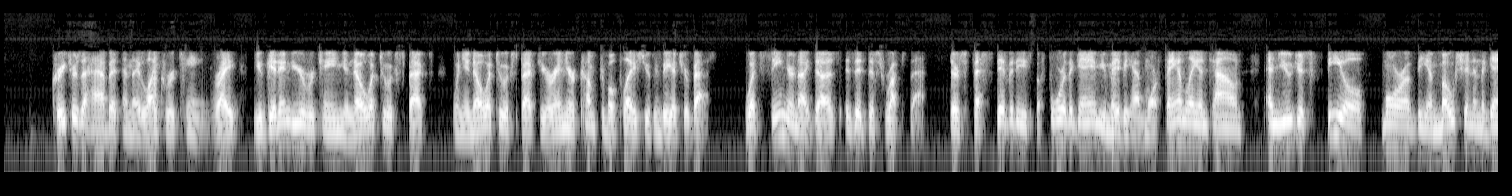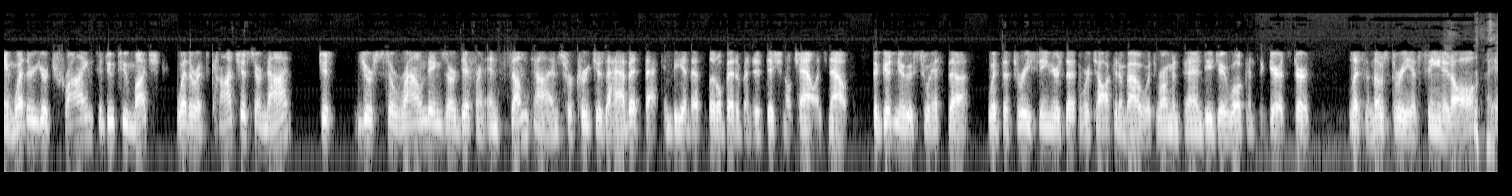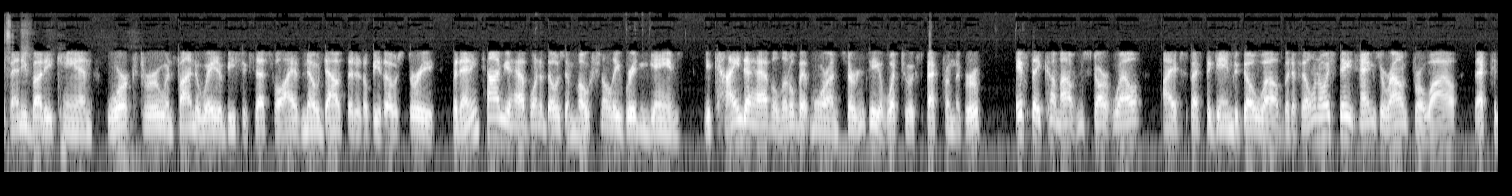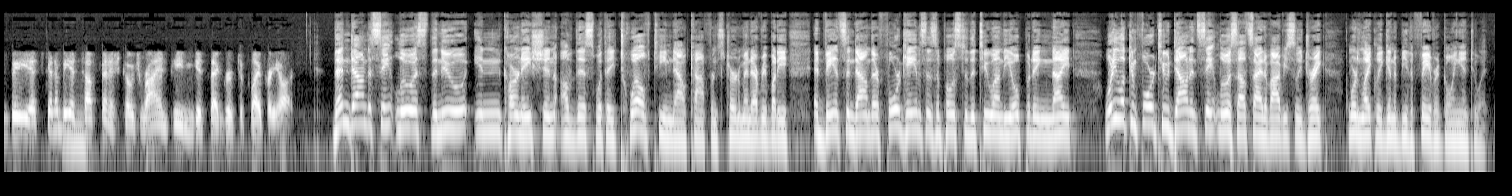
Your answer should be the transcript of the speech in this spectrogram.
creatures of habit, and they like routine, right? You get into your routine, you know what to expect. When you know what to expect, you're in your comfortable place. You can be at your best. What senior night does is it disrupts that. There's festivities before the game. You maybe have more family in town, and you just feel more of the emotion in the game. Whether you're trying to do too much, whether it's conscious or not, just your surroundings are different. And sometimes for creatures of habit, that can be a little bit of an additional challenge. Now, the good news with the, with the three seniors that we're talking about with Roman Penn, DJ Wilkins, and Garrett Sturtz, listen, those three have seen it all. If anybody can work through and find a way to be successful, I have no doubt that it'll be those three. But anytime you have one of those emotionally ridden games, you kind of have a little bit more uncertainty of what to expect from the group. If they come out and start well, I expect the game to go well. But if Illinois State hangs around for a while, that could be, it's going to be a mm-hmm. tough finish. Coach Ryan Pedon gets that group to play pretty hard. Then down to St. Louis, the new incarnation of this with a 12 team now conference tournament. Everybody advancing down there, four games as opposed to the two on the opening night. What are you looking forward to down in St. Louis outside of obviously Drake? More than likely going to be the favorite going into it.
